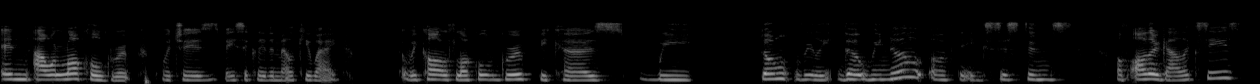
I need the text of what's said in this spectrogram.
in our local group, which is basically the Milky Way, we call it local group because we don't really though we know of the existence of other galaxies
